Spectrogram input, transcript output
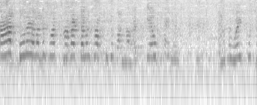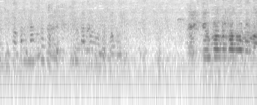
রাত ধরে আমাদের সব খাবার টাবার সব কিছু বন্ধ আমরা কেউ খাই না আমরা তো ওয়েট করতেছি সকালে নাস্তা করে কেউ কাউকে কথা বলো না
